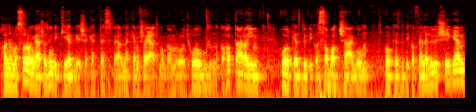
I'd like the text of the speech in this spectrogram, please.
hanem a szorongás az mindig kérdéseket tesz fel nekem saját magamról, hogy hol húznak a határaim, hol kezdődik a szabadságom, hol kezdődik a felelősségem,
